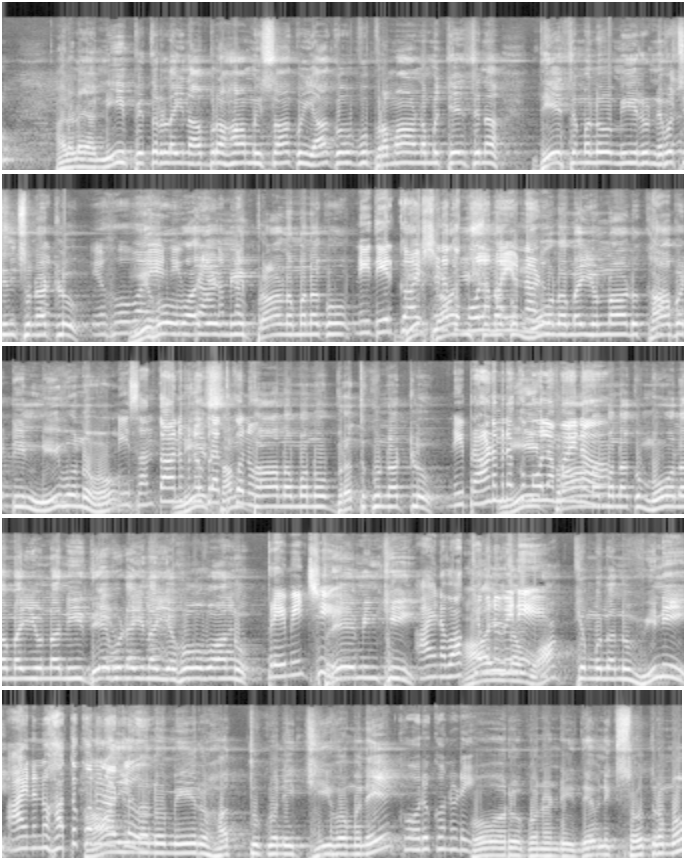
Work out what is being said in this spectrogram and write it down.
అలడ నీ పితరులైన అబ్రహాం ఇసాకు యాకోబు ప్రమాణము చేసిన దేశములో మీరు నివసించున్నట్లు యెహోవాయే మీ ప్రాణమునకు నీ దీర్ఘాయుష్నకు మూలమై ఉన్నాడు. మూలమై ఉన్నాడు కాబట్టి నీవును నీ సంతానమును బ్రతుకును. సంతానమును బ్రతుకున్నట్లు నీ ప్రాణమునకు మూలమైన ప్రాణమునకు మూలమై ఉన్న నీ దేవుడైన యెహోవాను ప్రేమించి ప్రేమించి ఆయన వాక్యమును విని వాక్యములను విని ఆయనను హత్తుకొనున్నట్లు ఆయనను మీరు హత్తుకొని జీవమునే కోరుకొనుడి. కోరుకొనండి. దేవునికి స్తోత్రము.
